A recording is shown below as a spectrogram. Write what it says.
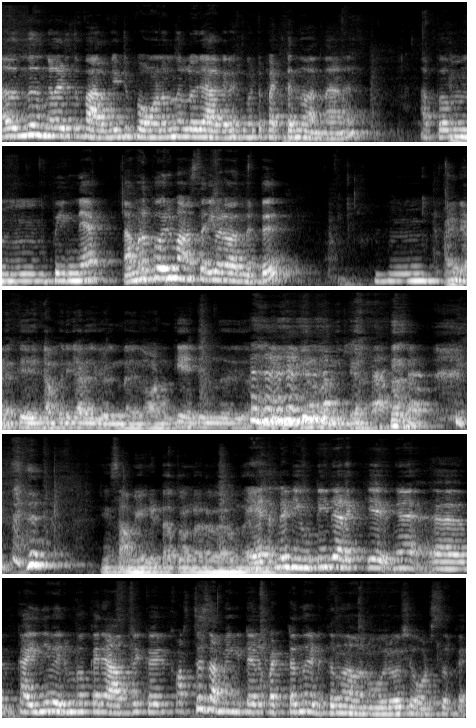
അതൊന്ന് നിങ്ങളെടുത്ത് പറഞ്ഞിട്ട് പോകണം എന്നുള്ള ഒരു ആഗ്രഹം കൊണ്ട് പെട്ടെന്ന് വന്നാണ്. അപ്പം പിന്നെ നമ്മളിപ്പോ ഒരു മാസമായി ഇവിടെ വന്നിട്ട്. ഉണക്കി സമയം കിട്ടാത്തോണ്ടാണ് ഏട്ടന്റെ ഡ്യൂട്ടിയുടെ ഇടയ്ക്ക് ഇങ്ങനെ കഴിഞ്ഞ് വരുമ്പോ ഒക്കെ ഒരു കുറച്ച് സമയം കിട്ടിയാൽ പെട്ടെന്ന് എടുക്കുന്നതാണ് ഓരോ ഷോർട്സ് ഒക്കെ.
